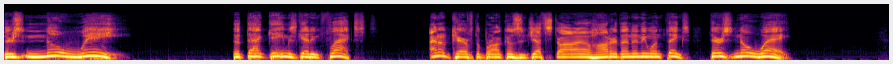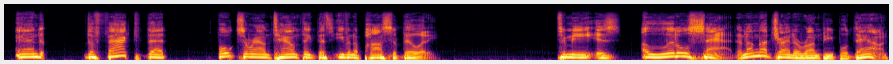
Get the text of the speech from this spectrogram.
There's no way that that game is getting flexed. I don't care if the Broncos and Jets start out hotter than anyone thinks. There's no way. And the fact that folks around town think that's even a possibility to me is a little sad. And I'm not trying to run people down,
